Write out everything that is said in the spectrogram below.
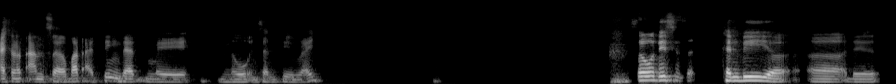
I cannot answer, but I think that may no incentive, right? So this is, can be uh, uh, the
